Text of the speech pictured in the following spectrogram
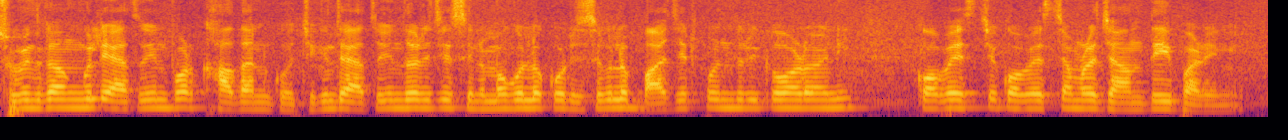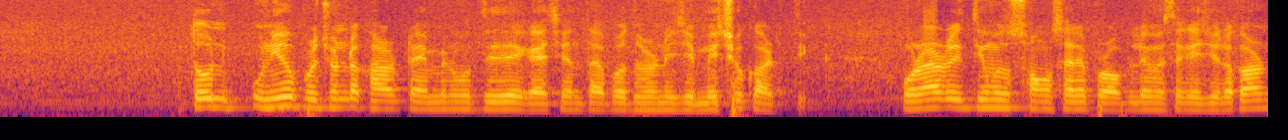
সুমিত গাঙ্গুলি এতদিন পর খাদান করছে, কিন্তু এতদিন ধরে যে সিনেমাগুলো করছে, সেগুলো বাজেট পর্যন্ত রিকভার হয়নি, কবে এসছে কবে এসছে আমরা জানতেই পারিনি। তো উনিও প্রচণ্ড খারাপ টাইমের মধ্যে দিয়ে গেছেন, তারপর ধরুন যে মেছো কার্তিক, ওনারও রীতিমতো সংসারে প্রবলেম এসে গেছিল, কারণ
